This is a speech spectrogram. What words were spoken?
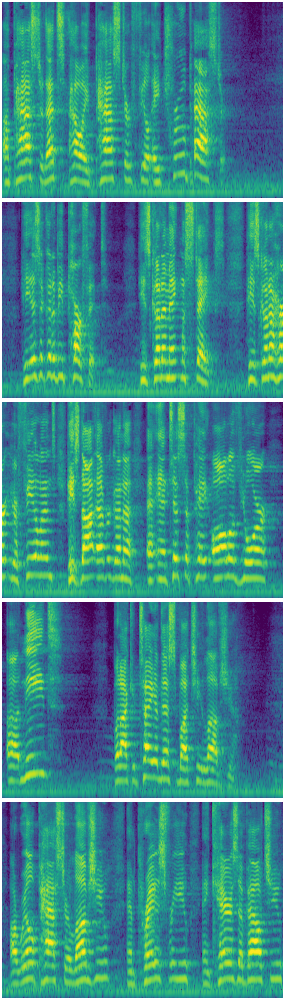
A pastor, that's how a pastor feels. A true pastor. He isn't going to be perfect. He's going to make mistakes. He's going to hurt your feelings. He's not ever going to uh, anticipate all of your uh, needs. But I can tell you this much He loves you. A real pastor loves you and prays for you and cares about you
